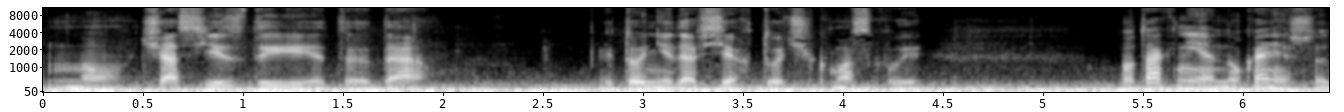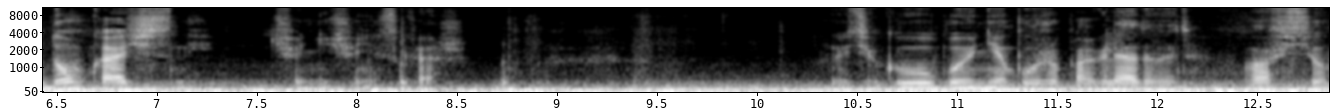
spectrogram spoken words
Ну, час езды это да. И то не до всех точек Москвы. Ну так не, ну конечно, дом качественный. Ничего, ничего не скажешь. Видите, голубое небо уже проглядывает вовсю.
